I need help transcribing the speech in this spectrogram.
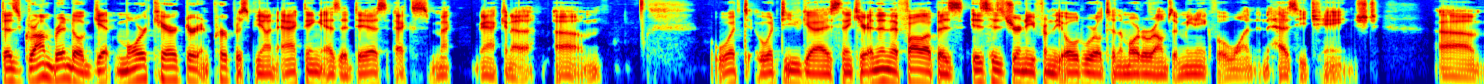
does Grombrindal get more character and purpose beyond acting as a Deus ex machina? Um, what What do you guys think here? And then the follow up is: Is his journey from the old world to the mortal realms a meaningful one, and has he changed? Um,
